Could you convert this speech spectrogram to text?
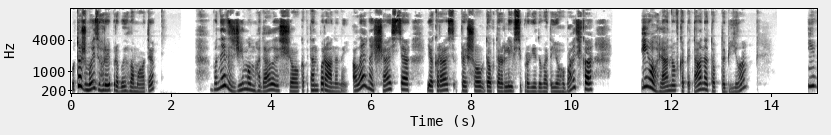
У ту ж мить згори прибігла мати. Вони з Джимом гадали, що капітан поранений, але, на щастя, якраз прийшов доктор Лівсі провідувати його батька і оглянув капітана, тобто Біла, і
